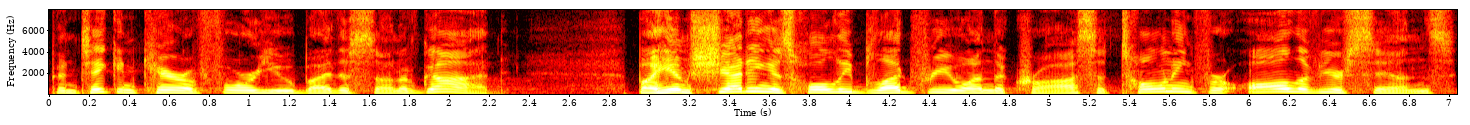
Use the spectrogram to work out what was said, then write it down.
been taken care of for you by the Son of God. By him shedding his holy blood for you on the cross, atoning for all of your sins,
